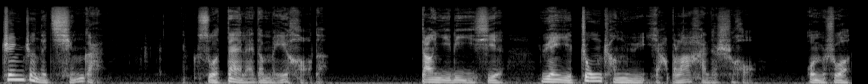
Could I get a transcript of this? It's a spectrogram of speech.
真正的情感所带来的美好的。当以利以谢愿意忠诚于亚伯拉罕的时候，我们说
